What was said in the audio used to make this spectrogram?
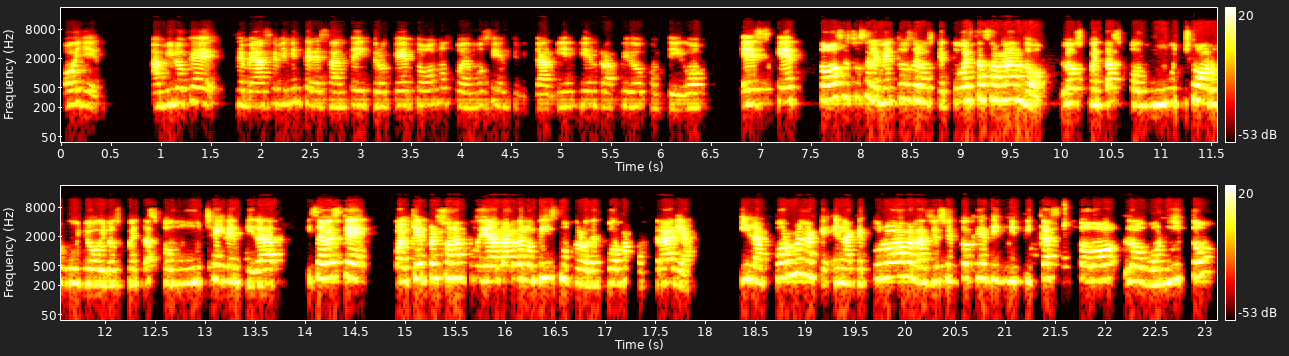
Oye, a mí lo que se me hace bien interesante y creo que todos nos podemos identificar bien, bien rápido contigo, es que todos estos elementos de los que tú estás hablando, los cuentas con mucho orgullo y los cuentas con mucha identidad. Y sabes que cualquier persona pudiera hablar de lo mismo, pero de forma contraria y la forma en la que, en la que tú lo hablas, yo siento que dignificas todo lo bonito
